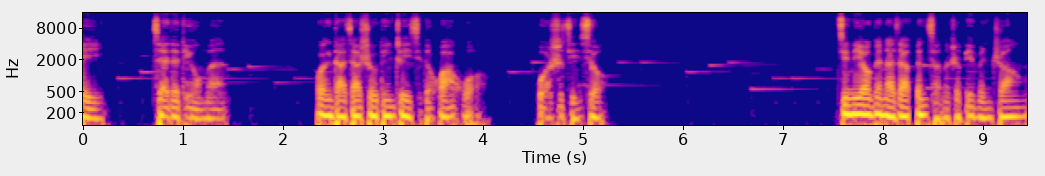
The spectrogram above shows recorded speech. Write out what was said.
嘿，亲爱的听友们，欢迎大家收听这一期的《花火》，我是锦绣。今天要跟大家分享的这篇文章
